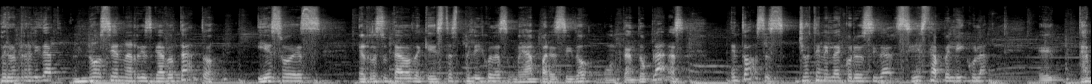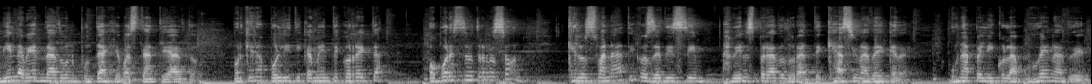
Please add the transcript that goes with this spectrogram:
pero en realidad no se han arriesgado tanto. Y eso es el resultado de que estas películas me han parecido un tanto planas. Entonces, yo tenía la curiosidad si esta película eh, también le habían dado un puntaje bastante alto, porque era políticamente correcta, o por esta otra razón, que los fanáticos de DC habían esperado durante casi una década una película buena de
